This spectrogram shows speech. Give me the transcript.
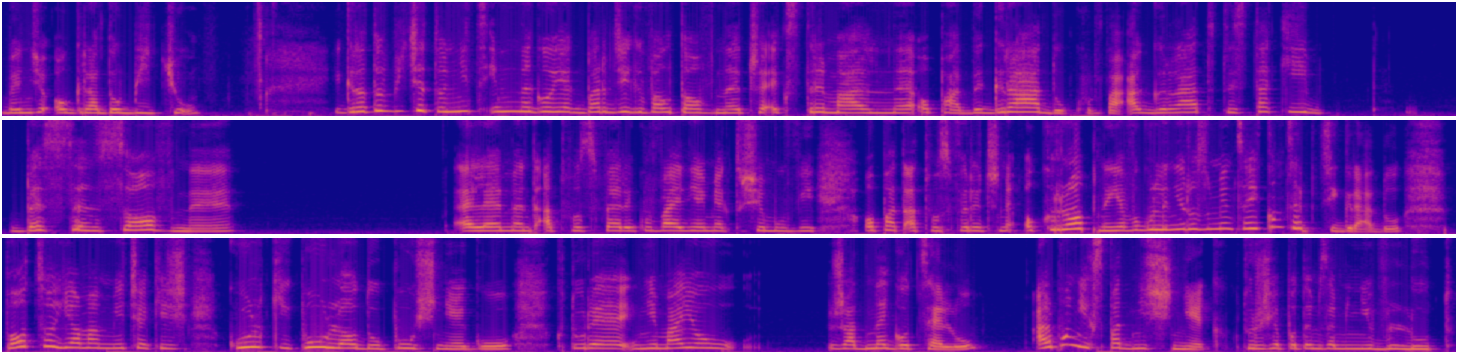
będzie o gradobiciu. I gradobicie to nic innego jak bardziej gwałtowne czy ekstremalne opady gradu, kurwa. A grad to jest taki bezsensowny, element atmosfery, kurwa, ja nie wiem jak to się mówi, opad atmosferyczny, okropny. Ja w ogóle nie rozumiem całej koncepcji gradu. Po co ja mam mieć jakieś kulki pół lodu, pół śniegu, które nie mają żadnego celu? Albo niech spadnie śnieg, który się potem zamieni w lód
